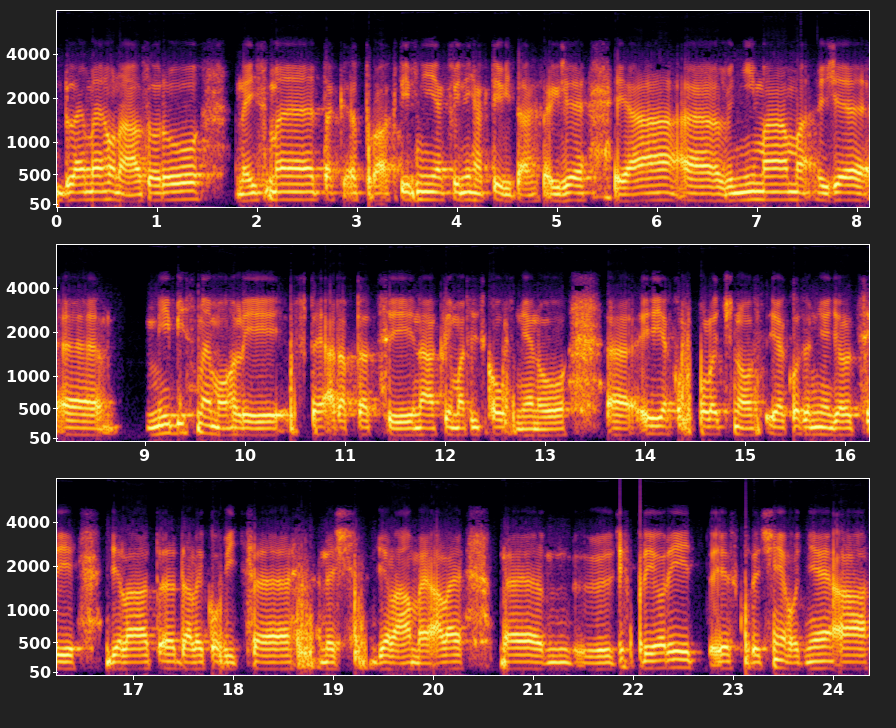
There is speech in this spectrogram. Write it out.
dle mého názoru nejsme tak proaktivní, jak v jiných aktivitách. Takže já eh, vnímám, že my bychom mohli v té adaptaci na klimatickou změnu eh, i jako společnost, i jako zemědělci dělat eh, daleko více, než děláme. Ale eh, těch priorit je skutečně hodně a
